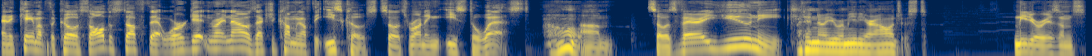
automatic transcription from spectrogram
and it came up the coast. All the stuff that we're getting right now is actually coming off the east coast, so it's running east to west. Oh, Um so it's very unique. I didn't know you were a meteorologist. Meteorisms.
